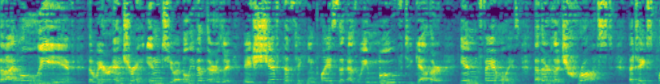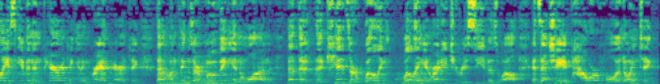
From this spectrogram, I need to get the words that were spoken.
that I believe that we are entering into. I believe that there is a, a shift that's taking place that as we move together in families, that there's a trust that takes place even in parenting and in grandparenting, that when things are moving in one, that the, the kids are willing, willing and ready to receive as well. It's actually a powerful anointing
